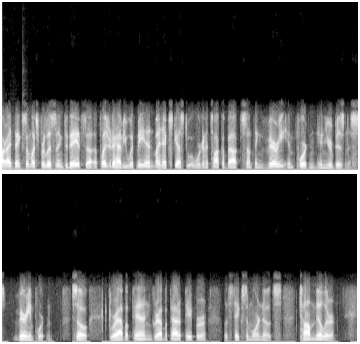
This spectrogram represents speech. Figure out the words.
All right, thanks so much for listening today. It's uh, a pleasure to have you with me. And my next guest, we're going to talk about something very important in your business. Very important. So grab a pen, grab a pad of paper. Let's take some more notes. Tom Miller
